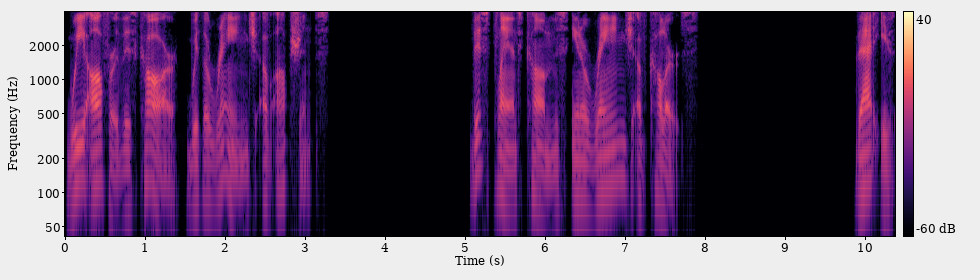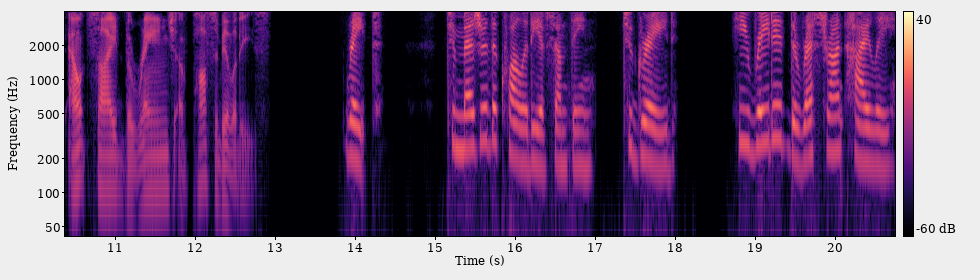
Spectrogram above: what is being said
We offer this car with a range of options. This plant comes in a range of colors. That is outside the range of possibilities. Rate. To measure the quality of something. To grade. He rated the restaurant highly.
